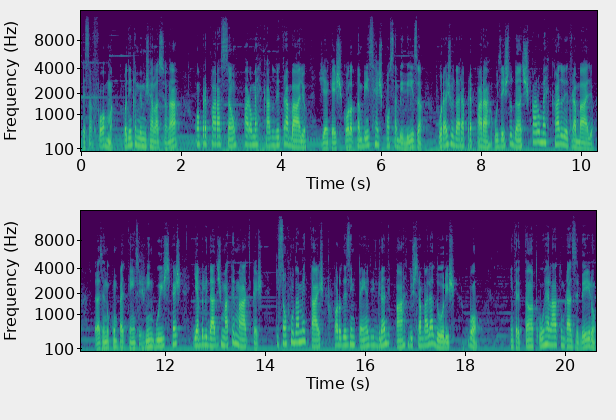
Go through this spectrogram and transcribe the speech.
Dessa forma, podem também nos relacionar com a preparação para o mercado de trabalho, já que a escola também se responsabiliza por ajudar a preparar os estudantes para o mercado de trabalho, trazendo competências linguísticas e habilidades matemáticas, que são fundamentais para o desempenho de grande parte dos trabalhadores. Bom, entretanto, o relato brasileiro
